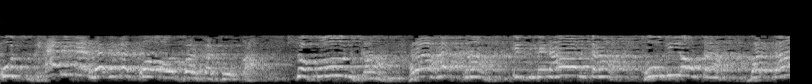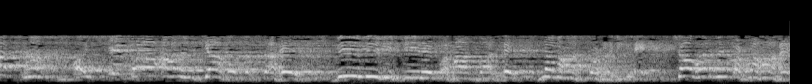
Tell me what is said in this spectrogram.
اس گھر میں رحمت ہو سکون کا، راحت کا، اطمینان کا، خوبیوں کا، برکات کا۔ اور اس سے بڑا عالم کیا ہو سکتا ہے؟ بیوی بھی سینے کو ہاتھ بانٹے نماز پڑھ رہی ہے، شوہر بھی پڑھ رہا ہے،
